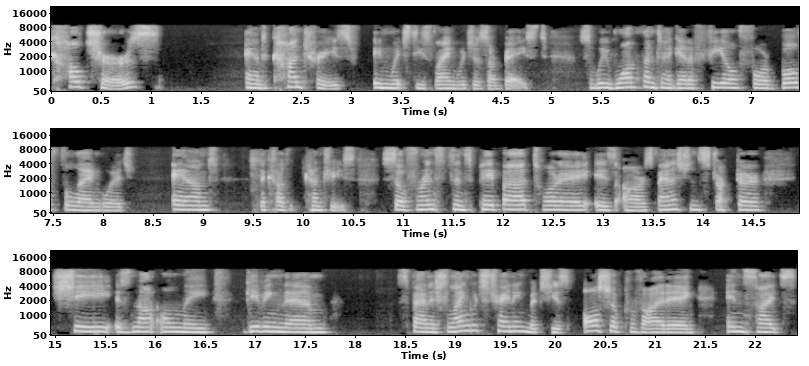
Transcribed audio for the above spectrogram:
cultures and countries in which these languages are based. So we want them to get a feel for both the language and the co- countries. So, for instance, Pepa Torre is our Spanish instructor. She is not only giving them Spanish language training, but she is also providing insights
